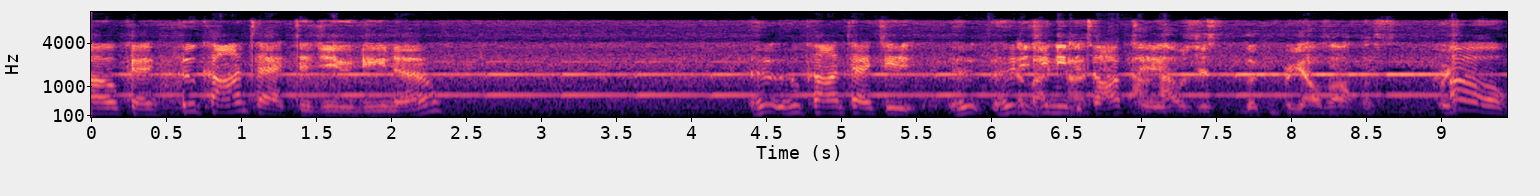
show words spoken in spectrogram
Oh, okay. Who contacted you? Do you know? Who who contacted you? Who who did you Nobody need to talk to? I, I was just looking for y'all's office. Where you- Oh,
